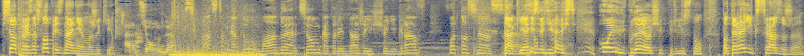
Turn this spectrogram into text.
Все, произошло признание, мужики. Артем Граф. В 17 году молодой Артем, который даже еще не граф, фоткался с... Так, э, я извиняюсь. Ой, куда я вообще перелистнул? Полтора икс сразу же.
